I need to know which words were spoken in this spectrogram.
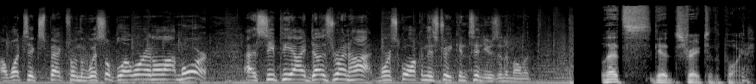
on what to expect from the whistleblower and a lot more. As CPI does run hot. More Squawk on the Street continues in a moment. Let's get straight to the point.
